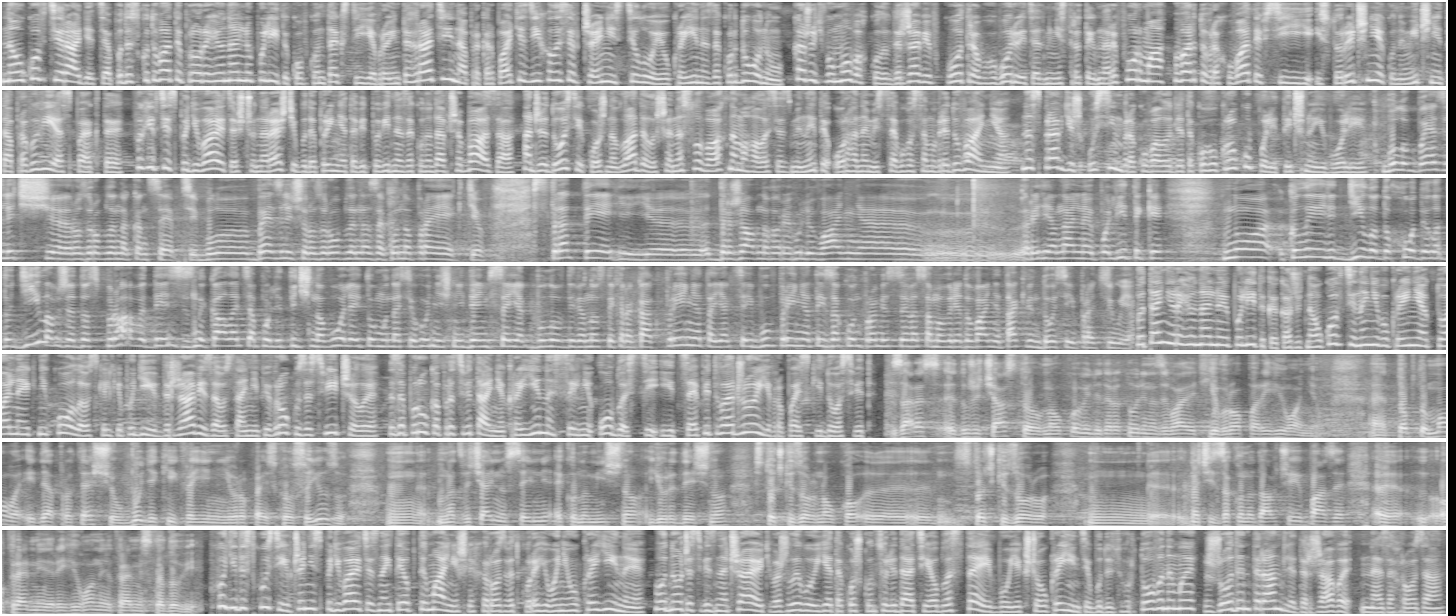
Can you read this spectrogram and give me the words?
Науковці радяться подискутувати про регіональну політику в контексті євроінтеграції. На Прикарпатті з'їхалися вчені з цілої України за кордону. кажуть, в умовах, коли в державі вкотре обговорюється адміністративна реформа, варто врахувати всі її історичні, економічні та правові аспекти. Фахівці сподіваються, що нарешті буде прийнята відповідна законодавча база, адже досі кожна влада лише на словах намагалася змінити органи місцевого самоврядування. Насправді ж усім бракувало для такого кроку політичної волі. Було безліч розроблено концепцій, було безліч розроблено законопроєктів, стратегій е, державного регулювання, е, регіональної політики. Но коли діло доходило до діла, вже до справи, десь зникала ця політична воля, і тому на сьогоднішній день все як було в 90-х роках прийнято, як це і був прийнятий закон про місцеве самоврядування, так він досі і працює. Питання регіональної політики кажуть науковці нині в Україні актуальне як ніколи, оскільки події в державі за останні півроку засвідчили запорука процвітання країни сильні області, і це підтверджує європейський досвід. Зараз е, дуже часто в науковій літературі називають Європа регіонів. Е, Тобто мова йде про те, що в будь-якій країні Європейського Союзу надзвичайно сильні економічно, юридично, з точки зору науко, е, з точки зору е, значить, законодавчої бази, е, окремі регіони, окремі складові. В ході дискусії вчені сподіваються знайти оптимальні шляхи розвитку регіонів України. Водночас відзначають, важливою є також консолідація областей, бо якщо українці будуть згуртованими, жоден тиран для держави не загроза.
